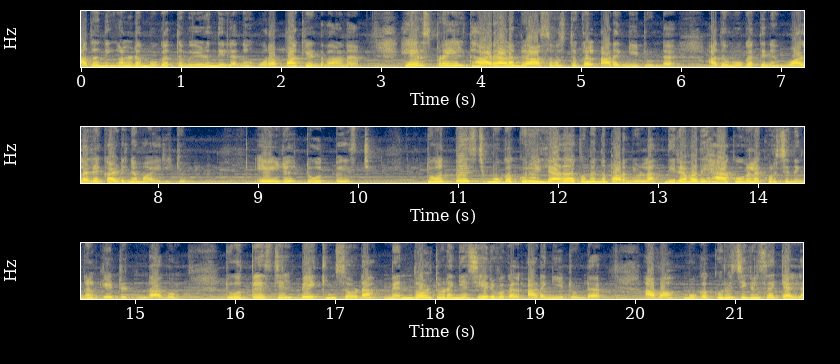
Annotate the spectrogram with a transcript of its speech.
അത് നിങ്ങളുടെ മുഖത്ത് വീഴുന്നില്ലെന്ന് ഉറപ്പാക്കേണ്ടതാണ്. ഹെയർ സ്പ്രേയിൽ ധാരാളം രാസവസ്തുക്കൾ അടങ്ങിയിട്ടുണ്ട്. അത് മുഖത്തിന് വളരെ കഠിനമായിരിക്കും. ഏഴ് ടൂത്ത് പേസ്റ്റ്. ടൂത്ത് പേസ്റ്റ് മുഖക്കുരു ഇല്ലാതാക്കുമെന്ന് പറഞ്ഞുള്ള നിരവധി ഹാക്കുകളെ കുറിച്ച് നിങ്ങൾ കേട്ടിട്ടുണ്ടാകും. ടൂത്ത് പേസ്റ്റിൽ ബേക്കിംഗ് സോഡ മെന്തോൾ തുടങ്ങിയ ചേരുവകൾ അടങ്ങിയിട്ടുണ്ട്. അവ മുഖക്കുരു ചികിത്സയ്ക്കല്ല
